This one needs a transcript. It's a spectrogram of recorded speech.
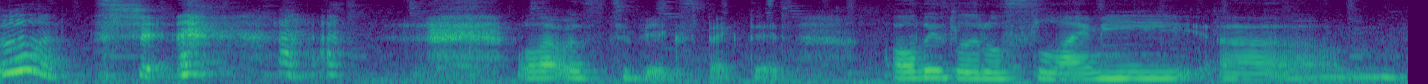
Ugh, shit. Well that was to be expected. All these little slimy um,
